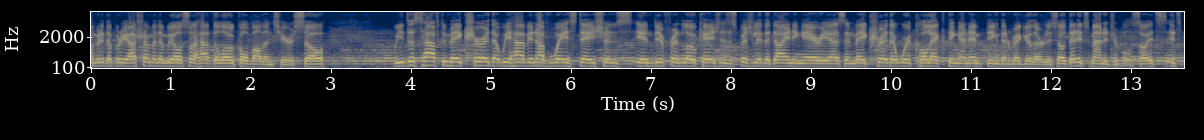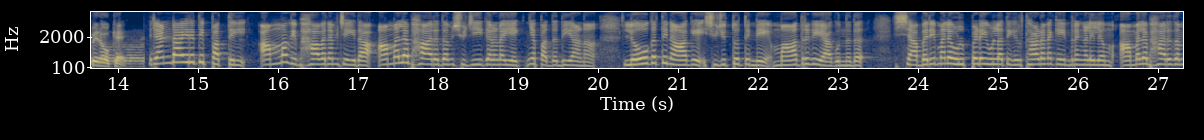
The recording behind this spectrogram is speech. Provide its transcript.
അമൃതപുരി ആശ്രം we just have to make sure that we have enough waste stations in different locations, especially the dining areas, and make sure that we're collecting and emptying them regularly. So then it's manageable. So it's it's been okay. രണ്ടായിരത്തി പത്തിൽ അമ്മ വിഭാവനം ചെയ്ത അമലഭാരതം ശുചീകരണ യജ്ഞ പദ്ധതിയാണ് ലോകത്തിനാകെ ശുചിത്വത്തിന്റെ മാതൃകയാകുന്നത് ശബരിമല ഉൾപ്പെടെയുള്ള തീർത്ഥാടന കേന്ദ്രങ്ങളിലും അമലഭാരതം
